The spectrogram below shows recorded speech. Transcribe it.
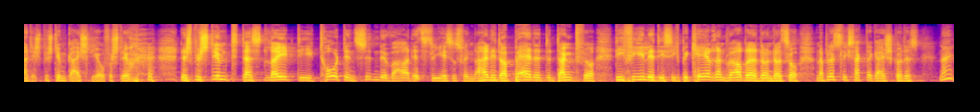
Ah, das ist bestimmt geistliche Auferstehung. Das ist bestimmt das Leid, die tot in Sünde war, jetzt zu Jesus finden. Eine da betet und dankt für die viele, die sich bekehren werden und so. Und dann plötzlich sagt der Geist Gottes, nein,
